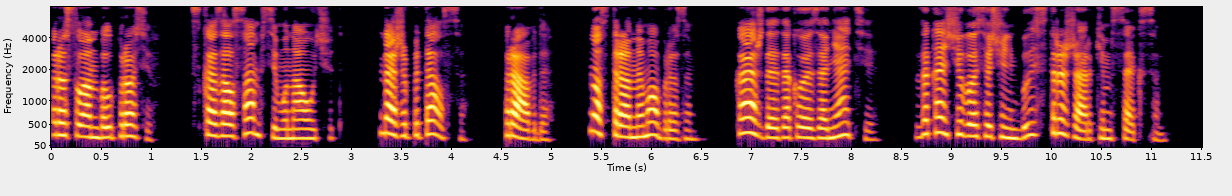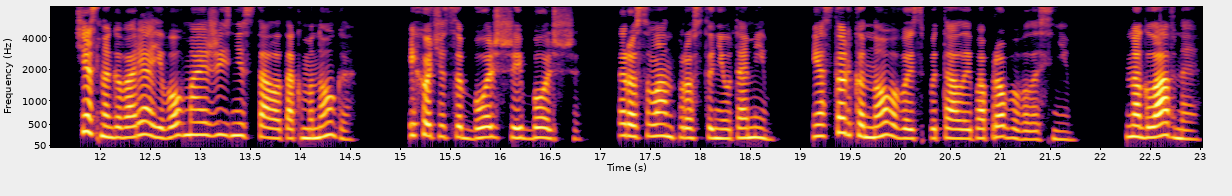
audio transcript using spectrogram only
Руслан был против, Сказал, сам всему научит. Даже пытался. Правда. Но странным образом. Каждое такое занятие заканчивалось очень быстро жарким сексом. Честно говоря, его в моей жизни стало так много. И хочется больше и больше. Руслан просто неутомим. Я столько нового испытала и попробовала с ним. Но главное,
